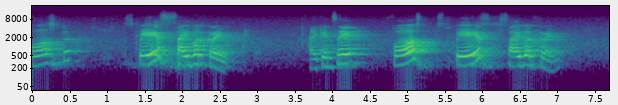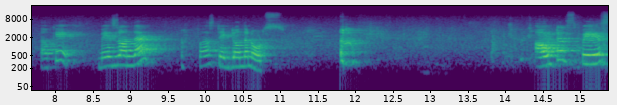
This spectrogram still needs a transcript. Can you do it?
first space cyber crime I can say first space cyber crime okay based on that first take down the notes outer space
